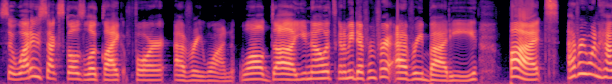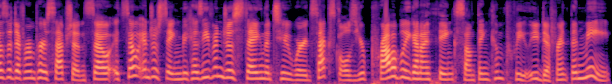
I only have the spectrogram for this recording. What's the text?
So, what do sex goals look like for everyone? Well, duh, you know it's gonna be different for everybody. But everyone has a different perception. So it's so interesting because even just saying the two words sex goals, you're probably going to think something completely different than me.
